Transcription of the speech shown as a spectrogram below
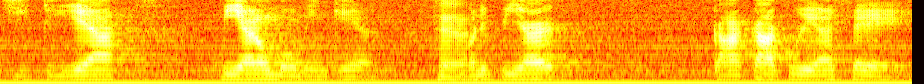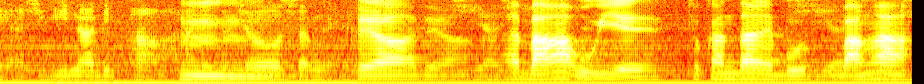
是伫遐边啊拢无物件，啊，你边仔加加几啊细，也是囡仔伫拍，嗯，就好耍的。对啊，对啊，哎，网啊围的，就简单的不网啊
